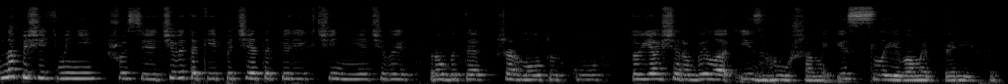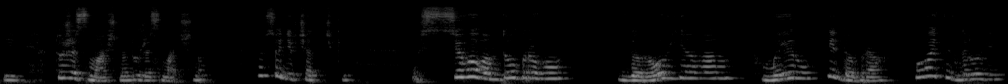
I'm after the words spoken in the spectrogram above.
Напишіть мені щось, чи ви такий печете пиріг, чи ні, чи ви робите шарлотку, то я ще робила із грушами, із сливами пиріг такий. Дуже смачно, дуже смачно. Ну все, дівчаточки, всього вам доброго, здоров'я вам, миру і добра. Бувайте здорові.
